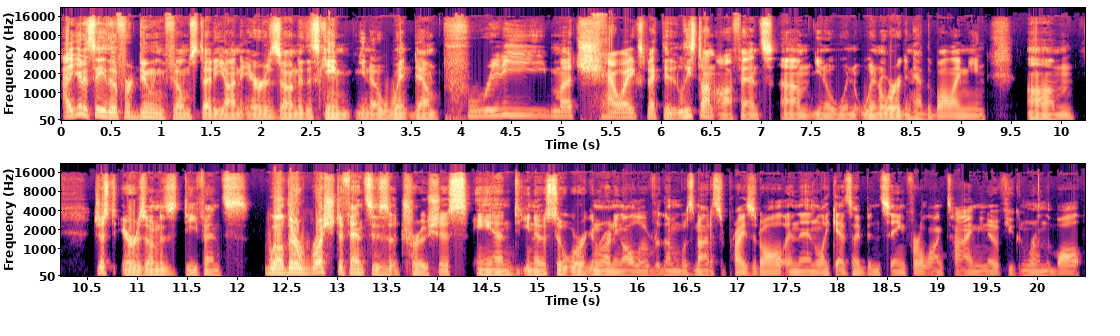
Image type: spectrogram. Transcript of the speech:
I gotta say though, for doing film study on Arizona, this game, you know, went down pretty much how I expected, at least on offense. Um, you know, when when Oregon had the ball, I mean, um, just Arizona's defense. Well, their rush defense is atrocious, and you know, so Oregon running all over them was not a surprise at all. And then, like as I've been saying for a long time, you know, if you can run the ball,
